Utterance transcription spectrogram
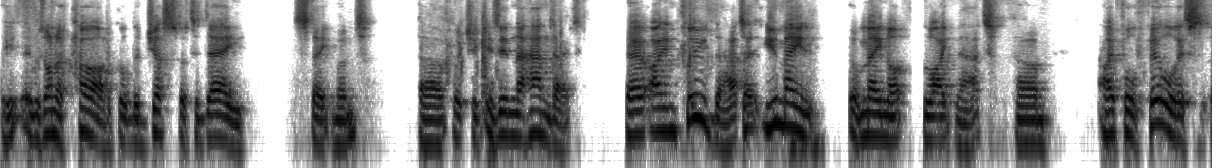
it was on a card called the Just for Today statement, uh, which is in the handout. Now, I include that. Uh, you may or may not like that. Um, I fulfill this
